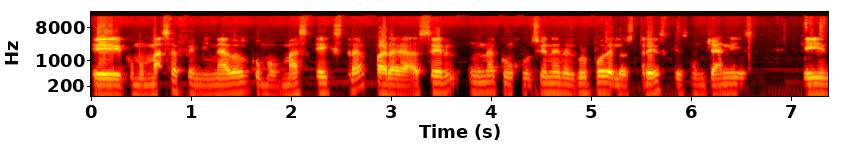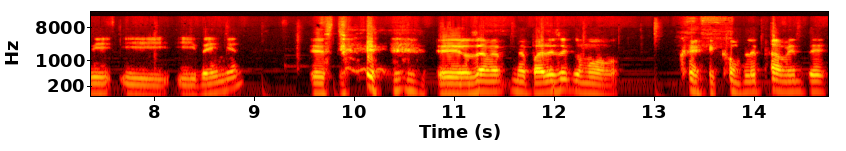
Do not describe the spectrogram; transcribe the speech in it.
Eh, como más afeminado, como más extra, para hacer una conjunción en el grupo de los tres, que son Janice, Katie y, y Damien. Este, eh, o sea, me, parece como completamente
